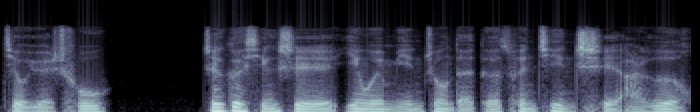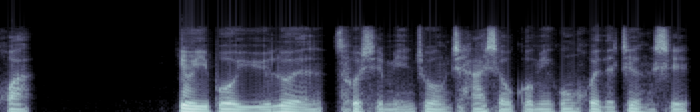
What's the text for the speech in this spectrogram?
九月初，整个形势因为民众的得寸进尺而恶化，又一波舆论促使民众插手国民工会的政事。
